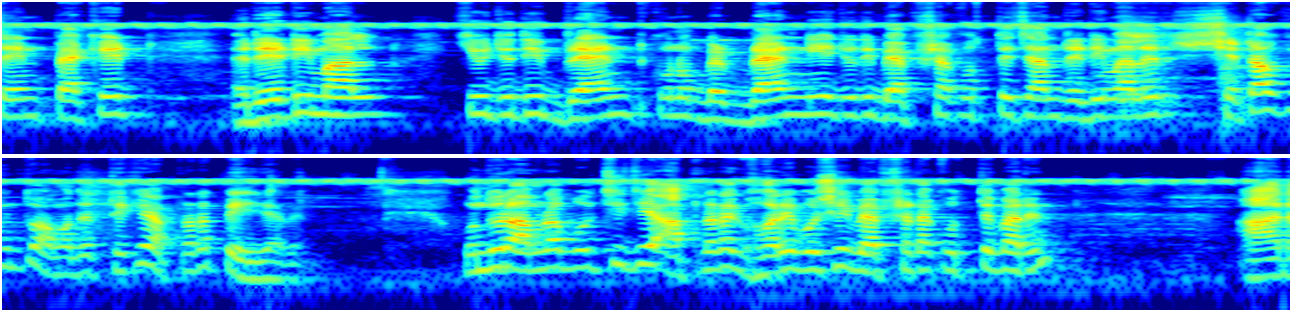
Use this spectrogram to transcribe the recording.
সেন্ট, প্যাকেট, রেডিমাল, কেউ যদি ব্র্যান্ড কোনো ব্র্যান্ড নিয়ে যদি ব্যবসা করতে চান রেডিমালের, সেটাও কিন্তু আমাদের থেকে আপনারা পেয়ে যাবেন। বন্ধুরা, আমরা বলছি যে আপনারা ঘরে বসেই ব্যবসাটা করতে পারেন। আর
